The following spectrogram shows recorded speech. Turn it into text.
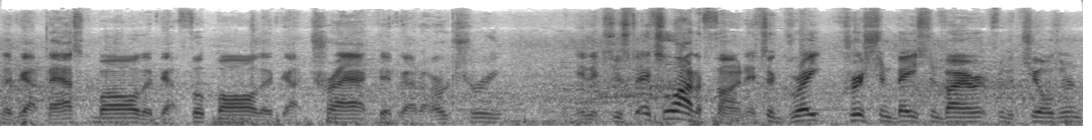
they've got basketball, they've got football, they've got track, they've got archery. And it's just it's a lot of fun. It's a great Christian-based environment for the children,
